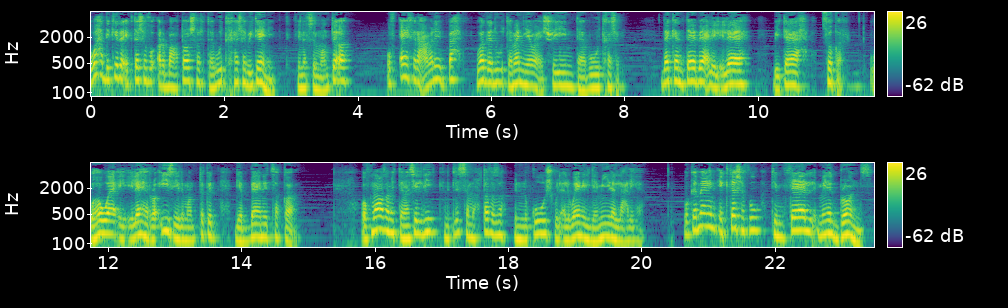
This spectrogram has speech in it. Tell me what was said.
وبعد كده اكتشفوا 14 تابوت خشبي تاني في نفس المنطقة. وفي آخر عملية بحث وجدوا 28 تابوت خشبي. ده كان تابع للإله بتاح سكر وهو الإله الرئيسي لمنطقة جبانة سقارة. وفي معظم التماثيل دي كانت لسه محتفظة بالنقوش والألوان الجميلة اللي عليها. وكمان اكتشفوا تمثال من البرونز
